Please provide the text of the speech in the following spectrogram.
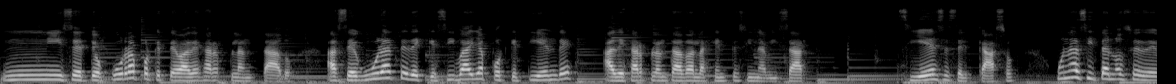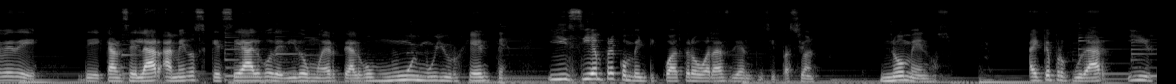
ni se te ocurra porque te va a dejar plantado. Asegúrate de que sí vaya porque tiende a dejar plantado a la gente sin avisar. Si ese es el caso, una cita no se debe de, de cancelar a menos que sea algo debido a muerte, algo muy, muy urgente y siempre con 24 horas de anticipación, no menos. Hay que procurar ir.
